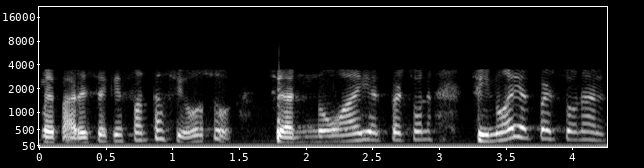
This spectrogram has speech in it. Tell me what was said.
me parece que es fantasioso. O sea, no hay el personal, si no hay el personal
